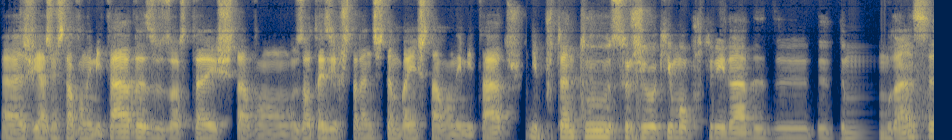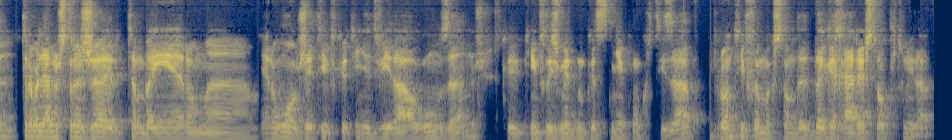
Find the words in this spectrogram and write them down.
as viagens estavam limitadas, os hotéis estavam, os hotéis e restaurantes também estavam limitados e, portanto, surgiu aqui uma oportunidade de, de, de mudança. Trabalhar no estrangeiro também era, uma, era um objetivo que eu tinha de vida há alguns anos, que, que infelizmente nunca se tinha concretizado. Pronto, e foi uma questão de, de agarrar esta oportunidade.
